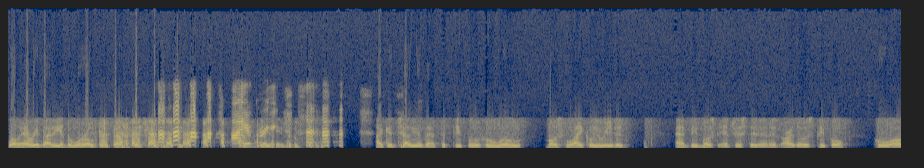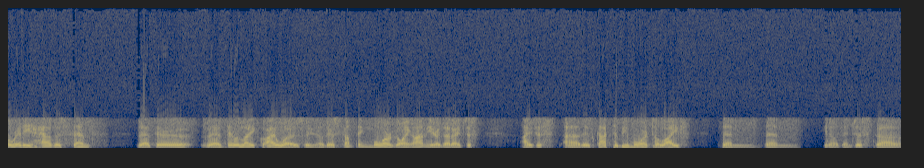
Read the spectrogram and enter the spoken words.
well, everybody in the world can benefit. I agree. I could tell you that the people who will most likely read it and be most interested in it are those people who already have a sense that they're that they're like I was. You know, there's something more going on here that I just I just uh, there's got to be more to life than than you know than just uh,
